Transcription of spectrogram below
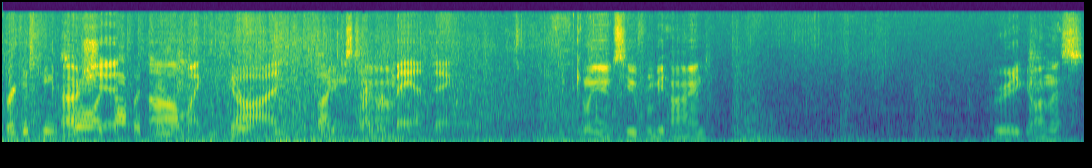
Brigantine's low Oh on shit. top of two. Oh my god. Fucking Dragon's rubber banding. Coming in two from behind. We ready to go on this?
